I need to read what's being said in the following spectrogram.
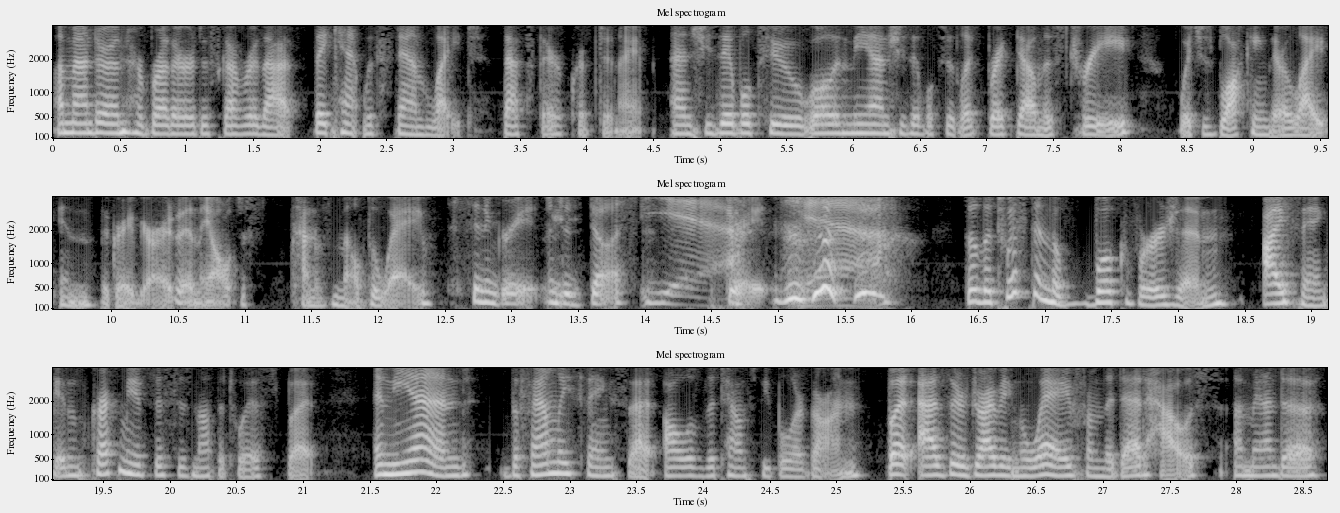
Amanda and her brother discover that they can't withstand light. That's their kryptonite. And she's able to, well, in the end, she's able to like break down this tree, which is blocking their light in the graveyard, and they all just kind of melt away. Disintegrate into dust. Yeah. It's great. Yeah. so the twist in the book version, I think, and correct me if this is not the twist, but in the end, the family thinks that all of the townspeople are gone. But as they're driving away from the dead house, Amanda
